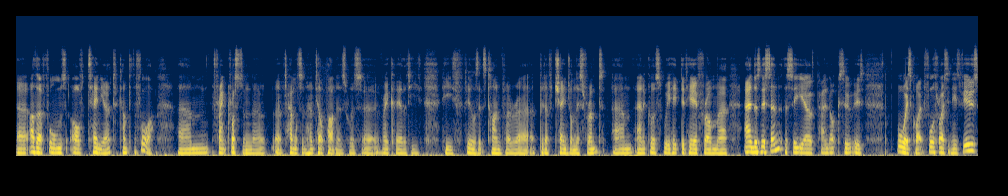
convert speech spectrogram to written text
uh, other forms of tenure to come to the fore. Um, Frank Croston uh, of Hamilton Hotel Partners was uh, very clear that he he feels it's time for uh, a bit of change on this front. Um, and of course, we did hear from uh, Anders Nissen, the CEO of Pandox, who is always quite forthright in his views,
